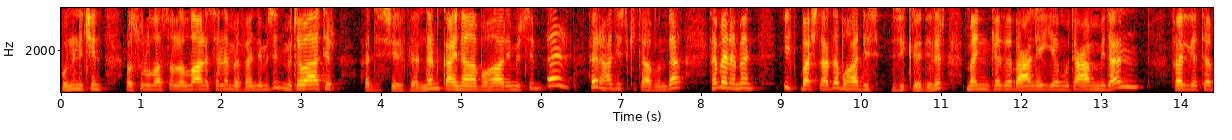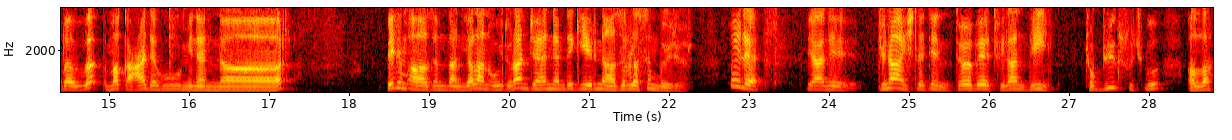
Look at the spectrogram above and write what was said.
Bunun için Resulullah sallallahu aleyhi ve sellem Efendimizin mütevatir hadis-i şeriflerinden kaynağı Buhari, Müslim her, her hadis kitabında hemen hemen ilk başlarda bu hadis zikredilir. Men kezebe aleyye muteammiden felyetebevve mak'adehu minen nar. Benim ağzımdan yalan uyduran cehennemdeki yerini hazırlasın buyuruyor. Öyle yani günah işledin, tövbe et filan değil. Çok büyük suç bu. Allah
